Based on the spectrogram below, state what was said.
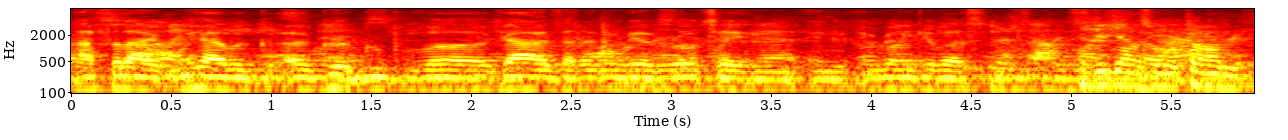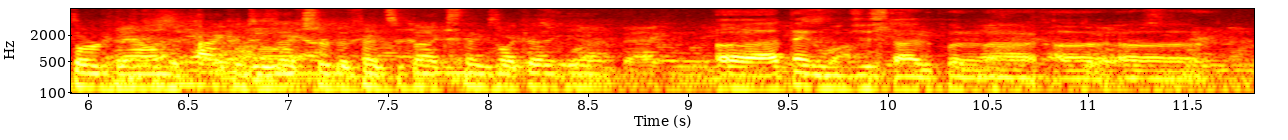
I feel like we have a, a good group of uh, guys that are going to be able to rotate and, and, and, really give us. Did you guys work on third down, the packages, extra defensive backs, things like that? Yeah. Uh, I think we just started putting our, our uh,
